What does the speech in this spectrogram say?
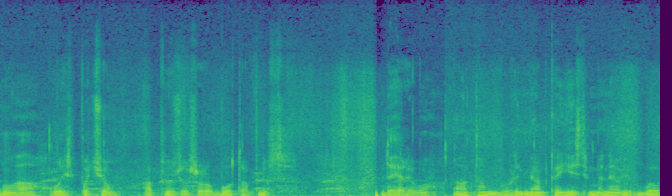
Ну, а лист по чому? А плюс ж робота, плюс дерево. А там врем'янка є у мене. Во,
